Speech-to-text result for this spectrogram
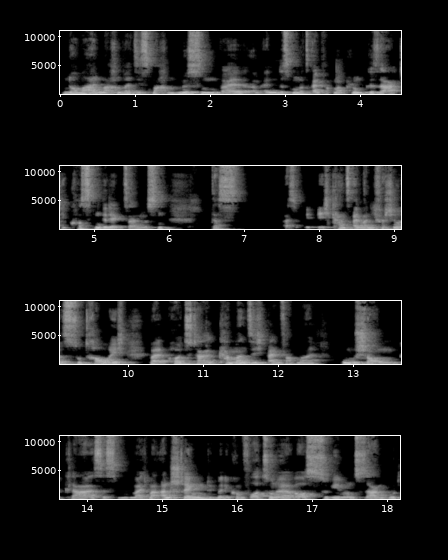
normal machen, weil sie es machen müssen, weil am Ende des Monats einfach mal plump gesagt die Kosten gedeckt sein müssen, das also ich kann es einfach nicht verstehen, das ist so traurig, weil heutzutage kann man sich einfach mal umschauen. Klar ist es manchmal anstrengend, über die Komfortzone herauszugehen und zu sagen, gut,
